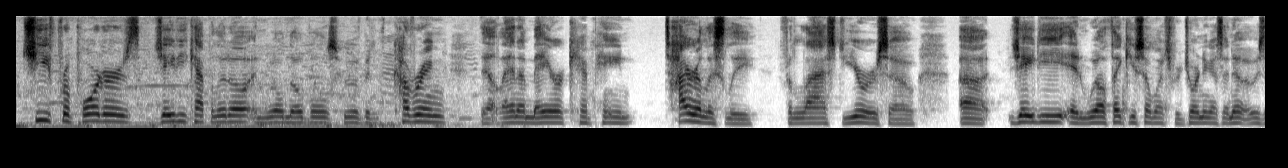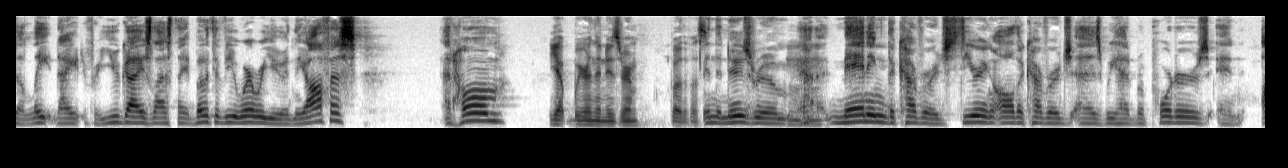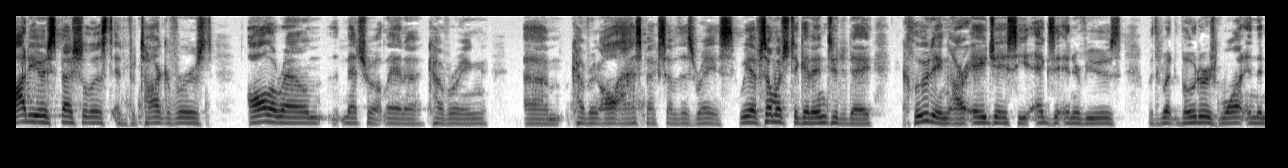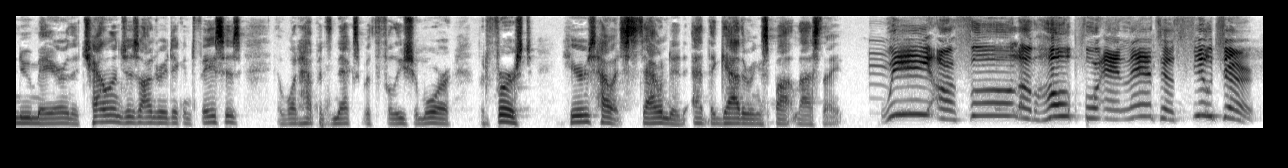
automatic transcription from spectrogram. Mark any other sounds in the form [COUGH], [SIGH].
chief reporters JD Capelouto and Will Nobles, who have been covering the Atlanta mayor campaign tirelessly for the last year or so. Uh, JD and Will, thank you so much for joining us. I know it was a late night for you guys last night. Both of you, where were you? In the office? At home? Yep, we were in the newsroom, both of us. in the newsroom, Mhm. uh, manning the coverage, steering all the coverage as we had reporters and audio specialists and photographers all around Metro Atlanta covering um, covering all aspects of this race. We have so much to get into today, including our AJC exit interviews with what voters want in the new mayor, the challenges Andre Dickens faces, and what happens next with Felicia Moore. But first, here's how it sounded at the gathering spot last night. We are full of hope for Atlanta's future.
